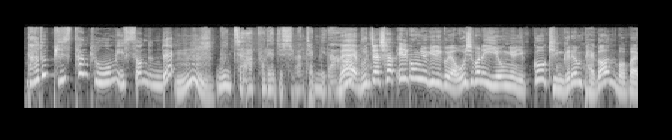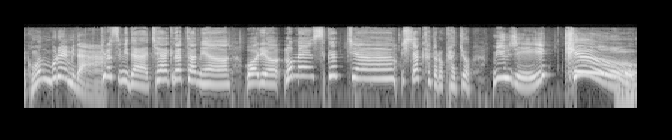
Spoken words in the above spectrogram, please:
나도 비슷한 경험이 있었는데. 음. 문자 보내주시면 됩니다. 네, 문자 샵 1061이고요. 50원의 이용료 있고 긴 글은 100원, 모바일 콩은 무료입니다. 그렇습니다. 자, 그렇다면 월요 로맨스 극장 시작하도록 하죠. music cue!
